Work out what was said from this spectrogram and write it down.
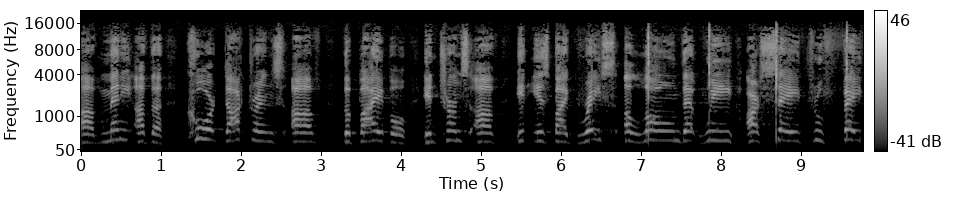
of many of the core doctrines of the Bible in terms of it is by grace alone that we are saved through faith.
